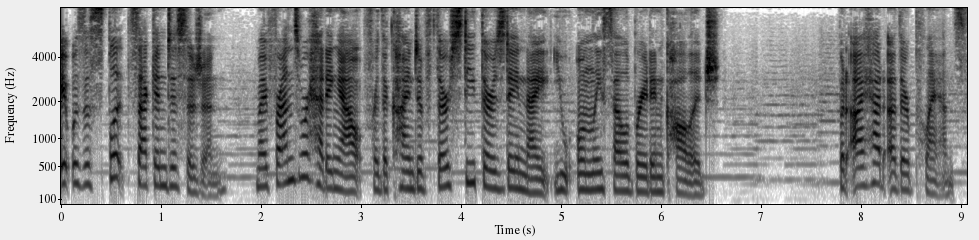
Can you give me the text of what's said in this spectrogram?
It was a split second decision. My friends were heading out for the kind of thirsty Thursday night you only celebrate in college. But I had other plans.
